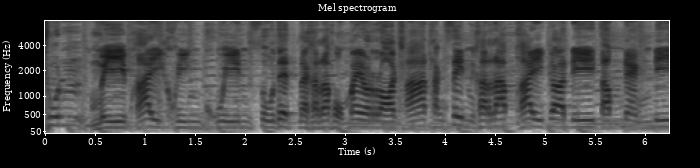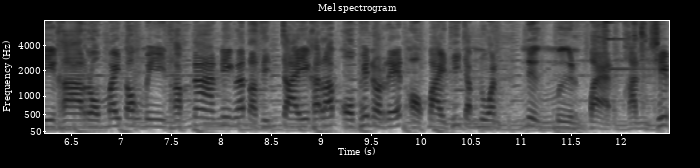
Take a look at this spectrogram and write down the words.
ชุน มีไพ่ควิงควีนซูเดตนะครับผมไม่รอช้าทั้งสิ้นครับไพ่ก็ดีตำแหน่งดีคารมไม่ต้องมีทำหน้านิ่งและตัดสินใจครับโอเพนเรสออกไปที่จำนวน 18,000 ชิป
